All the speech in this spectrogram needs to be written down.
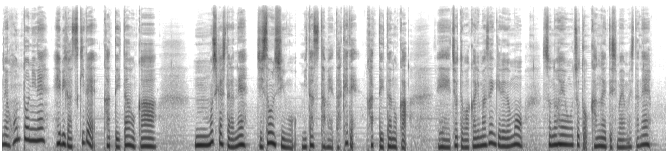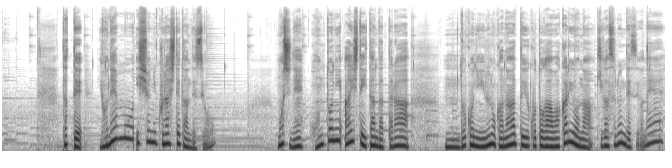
ね、本当にね、蛇が好きで飼っていたのか、うん、もしかしたらね、自尊心を満たすためだけで飼っていたのか、えー、ちょっとわかりませんけれども、その辺をちょっと考えてしまいましたね。だって、4年も一緒に暮らしてたんですよ。もしね、本当に愛していたんだったら、うん、どこにいるのかなということがわかるような気がするんですよね。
